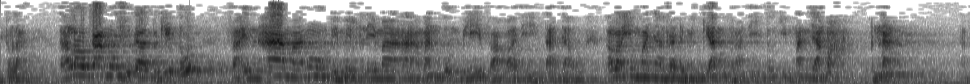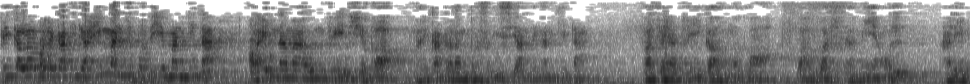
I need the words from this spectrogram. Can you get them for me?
itulah. Kalau kamu sudah begitu fa in amanu bimithli ma amantum bi faqad ihtadaw. Kalau imannya sudah demikian berarti itu iman yang benar. Tapi kalau mereka tidak iman seperti iman kita fa innama hum fi syiqaq. Mereka dalam perselisihan dengan kita. Fa sayakfikahumullah wa huwas samiul alim.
